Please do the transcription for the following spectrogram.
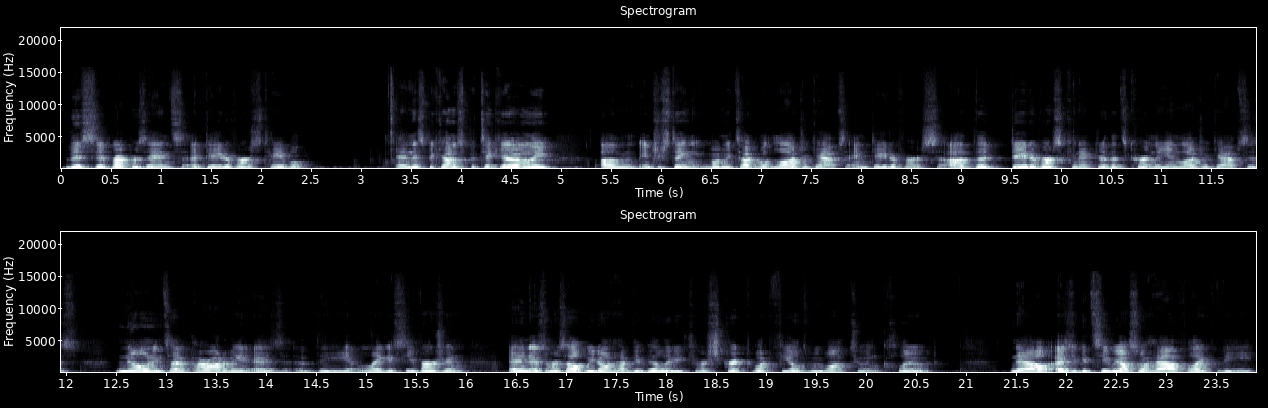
This it represents a Dataverse table. And this becomes particularly um, interesting when we talk about Logic Apps and Dataverse. Uh, the Dataverse connector that's currently in Logic Apps is known inside of Power Automate as the legacy version, and as a result, we don't have the ability to restrict what fields we want to include. Now, as you can see, we also have like the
